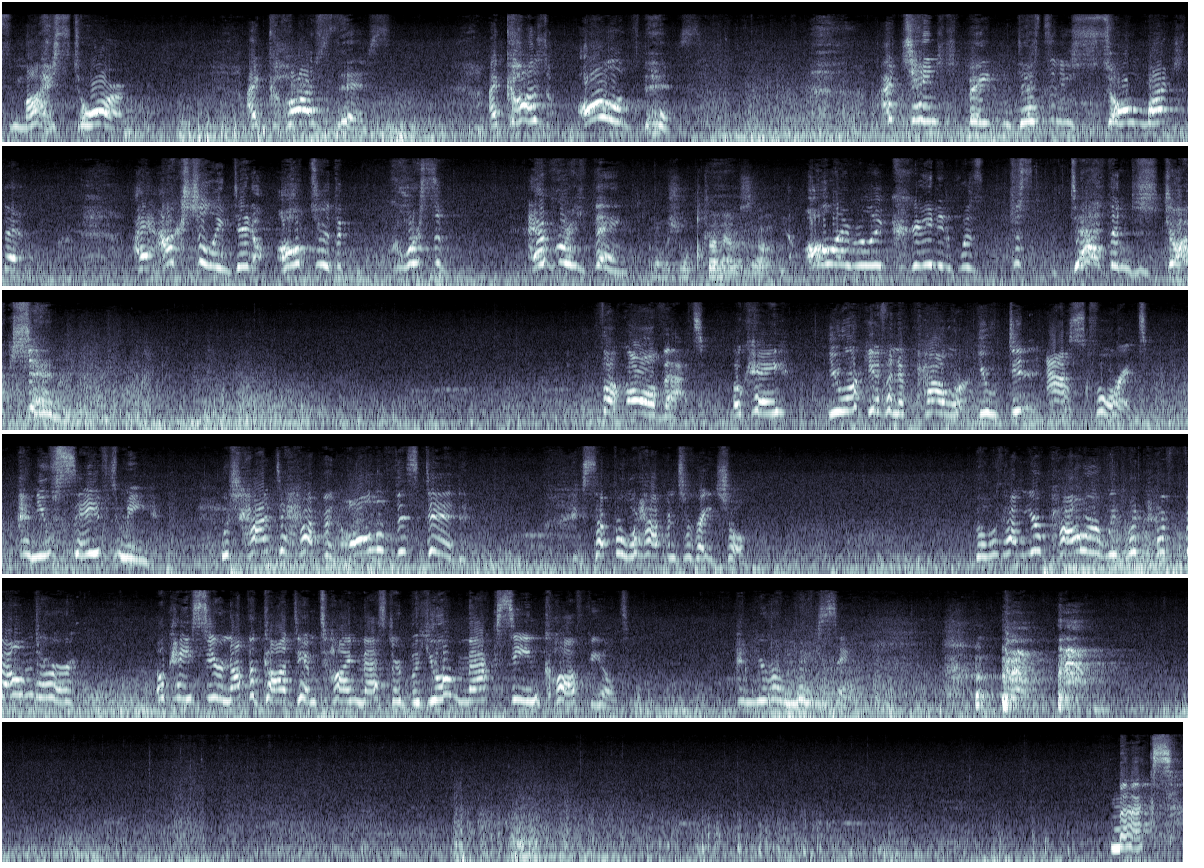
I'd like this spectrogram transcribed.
My storm. I caused this. I caused all of this. I changed fate and destiny so much that I actually did alter the course of everything. And all I really created was just death and destruction. Fuck all of that, okay? You were given a power. You didn't ask for it. And you saved me. Which had to happen. All of this did. Except for what happened to Rachel. But without your power, we wouldn't have found her. Okay, so you're not the goddamn Time Master, but you're Maxine Caulfield. And you're amazing. Max.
